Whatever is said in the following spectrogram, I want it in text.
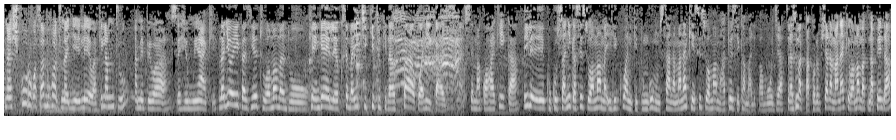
nashukuru kwa sababu huwa tunajielewa, kila mtu amepewa sehemu yake. Unajua, hii kazi yetu wamama ndo kengele kusema hichi kitu kinafaa kwa hii kazi. Kusema kwa hakika, ile kukusanyika sisi wamama ilikuwa ni kitu ngumu sana, maanake sisi wamama hatuwezi kaa mahali pamoja, lazima tutakorofishana, maanake wamama tunapenda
